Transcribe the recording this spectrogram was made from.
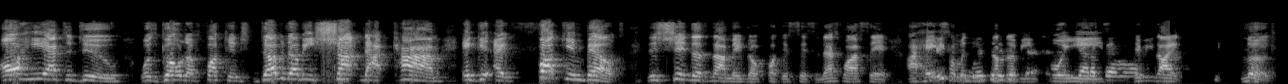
all he had to do was go to fucking WWEshop.com and get a fucking belt. This shit does not make no fucking sense. And that's why I said I hate some of these went to the- WWE he got a employees. They be like, look,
